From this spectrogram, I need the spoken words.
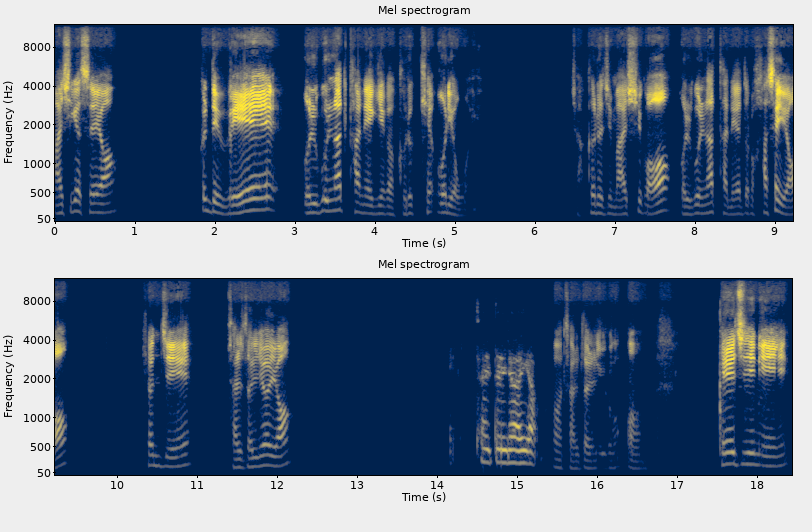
아시겠어요? 그런데 왜 얼굴 나타내기가 그렇게 어려워요? 자, 그러지 마시고 얼굴 나타내도록 하세요. 현지, 잘 들려요? 잘 들려요. 어, 잘 들리고. 어. 혜진이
